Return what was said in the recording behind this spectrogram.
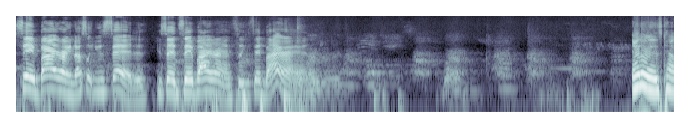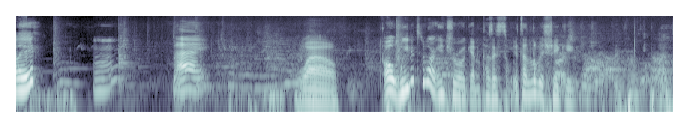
Say bye Ryan. That's what you said. You said say bye Ryan. So you said bye Ryan. Bye, Jerry. Bye. Anyways, Kelly. Mm-hmm. Bye. Wow. Oh, we need to do our intro again because it's it's a little bit shaky. Here's what I'm thinking about, right?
